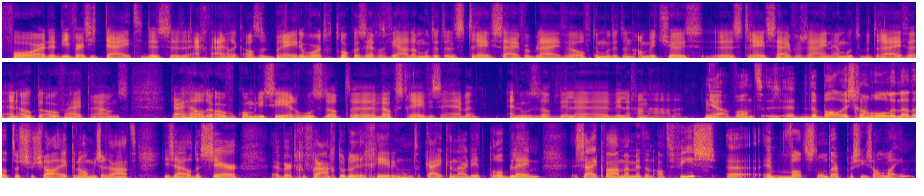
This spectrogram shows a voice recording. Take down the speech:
voor de diversiteit. Dus eh, echt eigenlijk als het breder wordt getrokken, zeggen ze van ja, dan moet het een streefcijfer blijven. Of dan moet het een ambitieus uh, streefcijfer zijn. En moeten bedrijven en ook de overheid trouwens daar helder over communiceren hoe ze dat, welk streven ze hebben. En hoe ze dat willen, willen gaan halen. Ja, want de bal is gaan rollen nadat de Sociaal-Economische Raad, je zei al, de SER, werd gevraagd door de regering om te kijken naar dit probleem. Zij kwamen met een advies. en wat stond daar precies allemaal in?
